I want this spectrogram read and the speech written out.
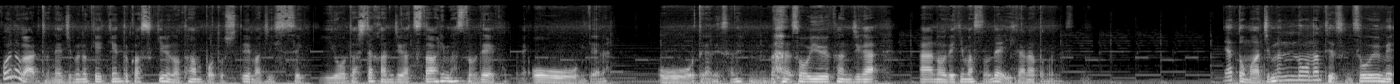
こういうのがあるとね、自分の経験とかスキルの担保として、まあ、実績を出した感じが伝わりますので、ここね、おーみたいな、おーって感じですよね。うん、そういう感じが、あの、できますので、いいかなと思います、ね。であと、まあ自分の、なんていうんですかね、そういうめ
